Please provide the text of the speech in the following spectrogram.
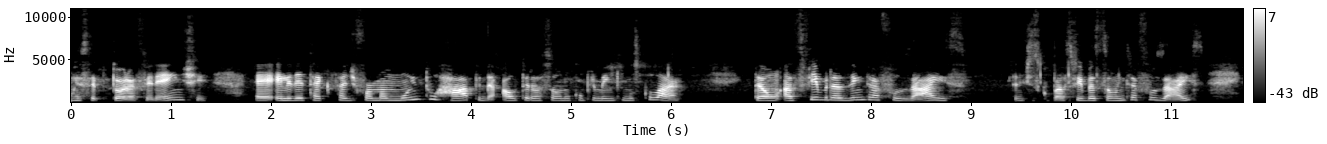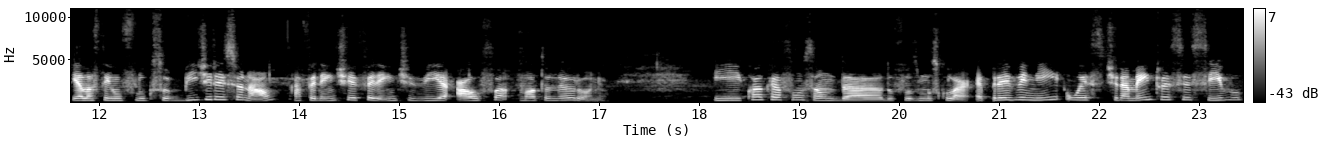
receptor aferente, é, ele detecta de forma muito rápida alteração no comprimento muscular. Então, as fibras intrafusais desculpa, as fibras são intrafusais e elas têm um fluxo bidirecional, aferente e eferente via alfa-motoneurônio. E qual é a função da, do fuso muscular? É prevenir o estiramento excessivo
